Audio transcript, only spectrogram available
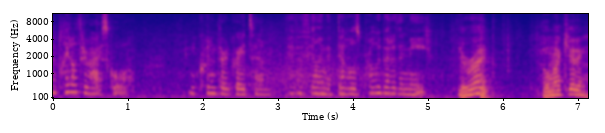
I played all through high school. You quit in third grade, Sam. I have a feeling the devil's probably better than me. You're right. Who am I kidding?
